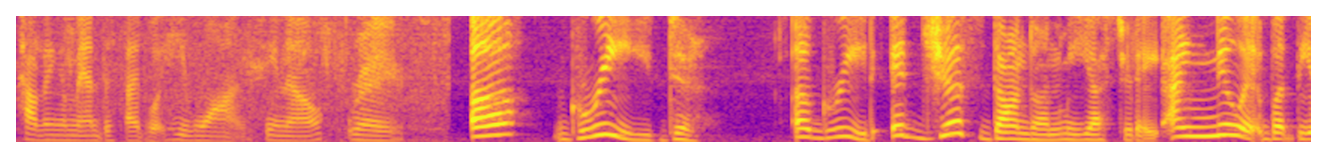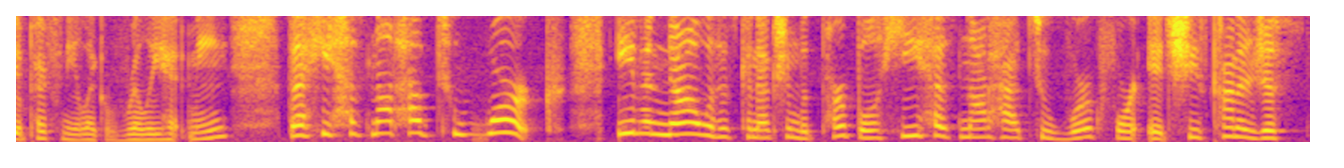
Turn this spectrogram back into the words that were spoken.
having a man decide what he wants, you know? Right. Agreed. Agreed. It just dawned on me yesterday. I knew it, but the epiphany like really hit me that he has not had to work. Even now with his connection with Purple, he has not had to work for it. She's kind of just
